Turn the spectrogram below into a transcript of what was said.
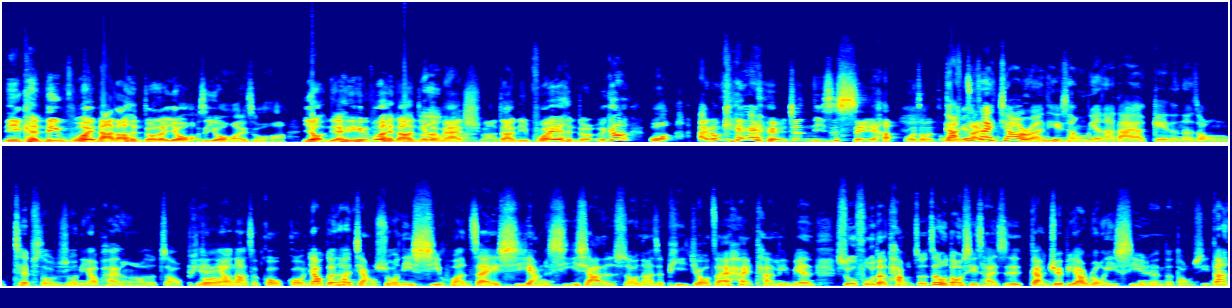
你肯定不会拿到很多的右，是右滑还是左滑？右你你肯定不会很到很多的 match 嘛，对吧、你不会很多，根本我 I don't care，就你是谁啊？我怎么感觉在交友软体上面呢、大家给的那种 tips 都是说你要拍很好的照片，啊你要拿着狗狗，要跟他讲说你喜欢在夕阳西下的时候拿着啤酒在海滩里面舒服的躺着，这种东西才是感觉比较容易吸引人的东西。但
